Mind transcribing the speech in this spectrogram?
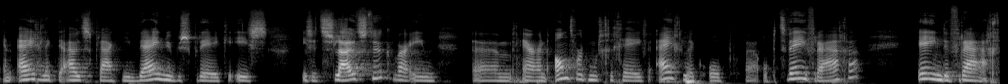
En eigenlijk de uitspraak die wij nu bespreken is, is het sluitstuk waarin um, er een antwoord moet gegeven eigenlijk op, uh, op twee vragen. Eén, de vraag:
